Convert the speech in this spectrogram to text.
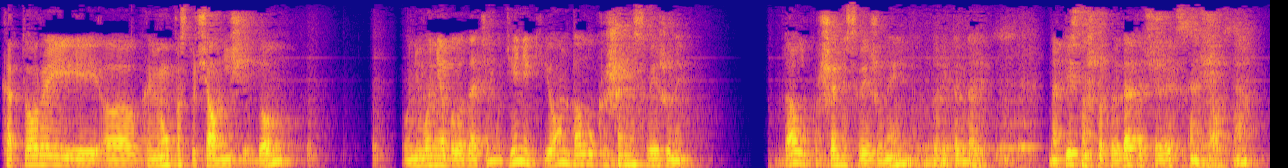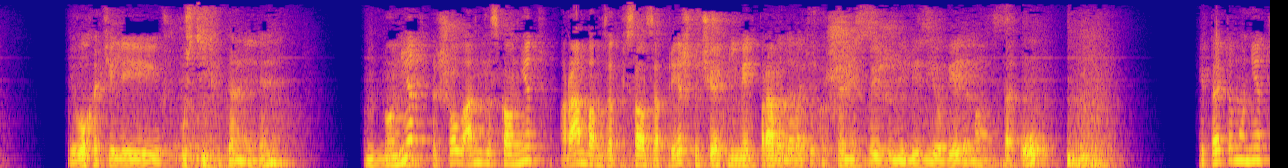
который э, к нему постучал нищий в дом. У него не было дать ему денег, и он дал украшение своей жены. Дал украшение своей жены и так далее. Написано, что когда этот человек скончался, его хотели впустить в Ганеден, но нет, пришел ангел, сказал нет. Рамбам записал запрет, что человек не имеет права давать украшения своей жены без ее ведома в стаку. И поэтому нет,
